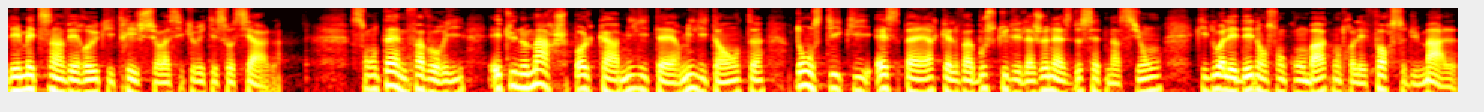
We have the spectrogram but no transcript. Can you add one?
les médecins véreux qui trichent sur la sécurité sociale. Son thème favori est une marche polka militaire militante dont Sticky espère qu'elle va bousculer la jeunesse de cette nation qui doit l'aider dans son combat contre les forces du mal.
